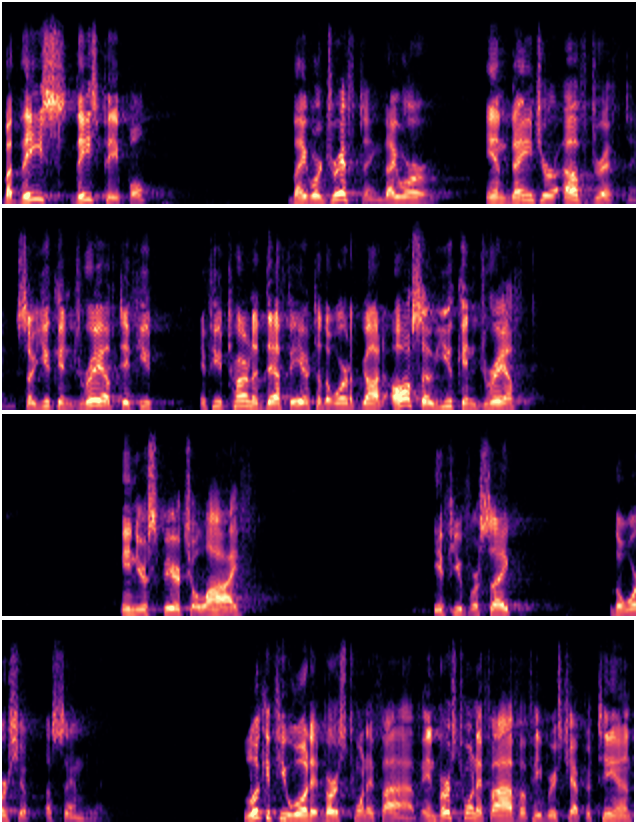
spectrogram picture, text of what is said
But these, these people, they were drifting. They were in danger of drifting. So you can drift if you if you turn a deaf ear to the Word of God. Also, you can drift in your spiritual life if you forsake the worship assembly. Look, if you would, at verse 25. In verse 25 of Hebrews chapter 10,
